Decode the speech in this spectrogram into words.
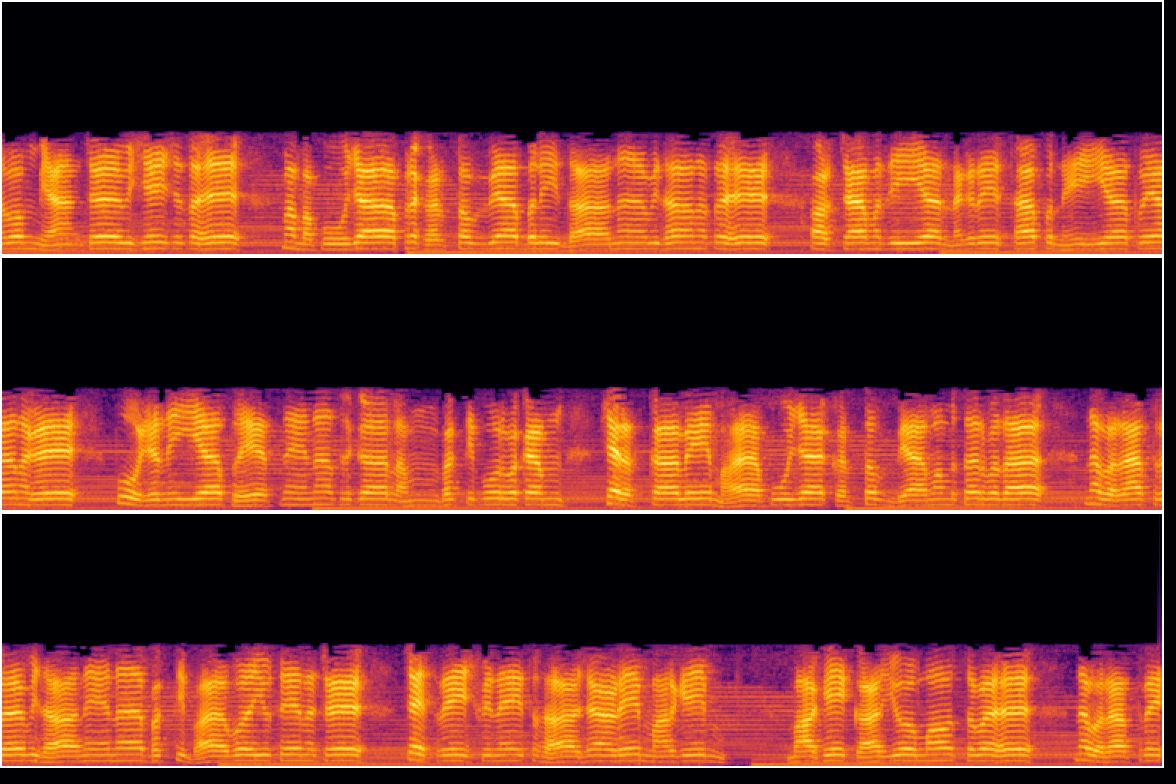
नवम्यां च विशेषतः। मम पूजा प्रकर्तव्या बलिदानविधानतः अर्चामदीय नगरे स्थापनीय त्वया नगरे पूजनीय प्रयत्नेन त्रिकालं भक्तिपूर्वकं शरत्काले महापूजा कर्तव्या मम सर्वदा नवरात्रविधानेन भक्तिभावयुतेन च चैत्रेश्विने तथा षाढे मार्गे माघे कार्यो महोत्सवः नवरात्रे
